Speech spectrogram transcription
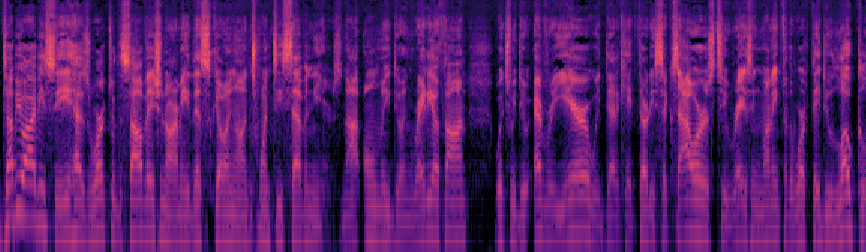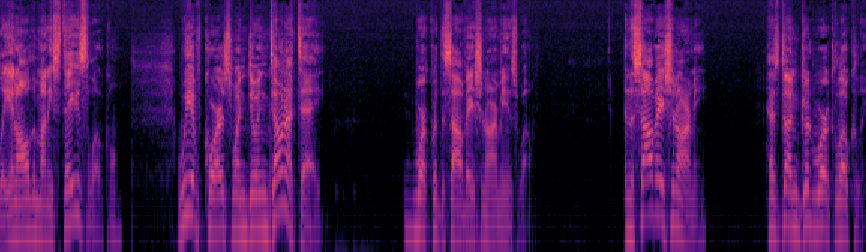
WIBC has worked with the Salvation Army, this going on 27 years, not only doing Radiothon, which we do every year. We dedicate 36 hours to raising money for the work they do locally, and all the money stays local. We, of course, when doing Donut Day, work with the Salvation Army as well. And the Salvation Army has done good work locally.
